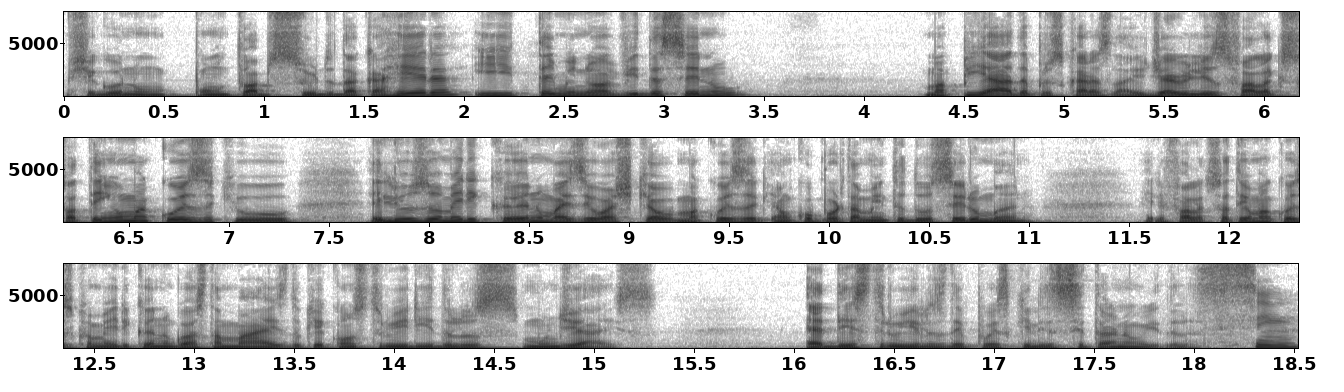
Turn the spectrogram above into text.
chegou num ponto absurdo da carreira e terminou a vida sendo uma piada pros caras lá. E o Jerry Lewis fala que só tem uma coisa que o. Ele usa o americano, mas eu acho que é uma coisa, é um comportamento do ser humano. Ele fala que só tem uma coisa que o americano gosta mais do que construir ídolos mundiais. É destruí-los depois que eles se tornam ídolos. Sim.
